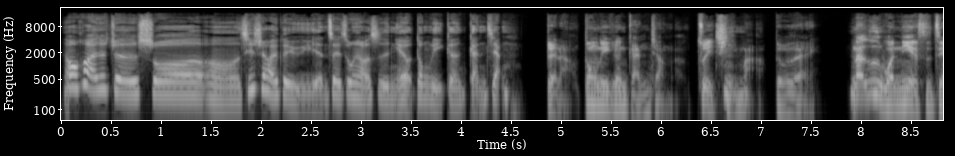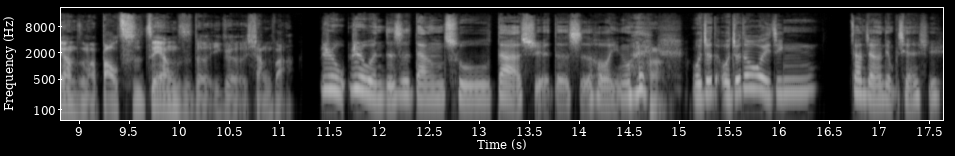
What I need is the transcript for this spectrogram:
然后后来就觉得说，呃，其实还有一个语言最重要的是你要有动力跟敢讲。对啦，动力跟敢讲啊，最起码，对不对？那日文你也是这样子吗？保持这样子的一个想法？日日文只是当初大学的时候，因为 我觉得，我觉得我已经这样讲有点不谦虚，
